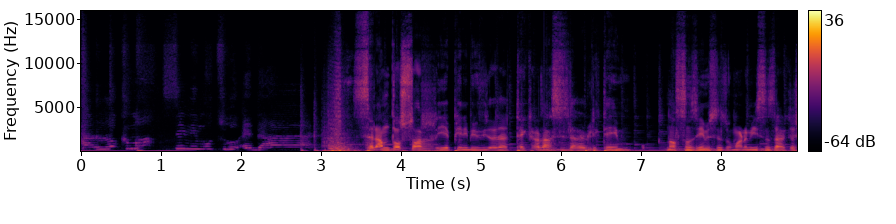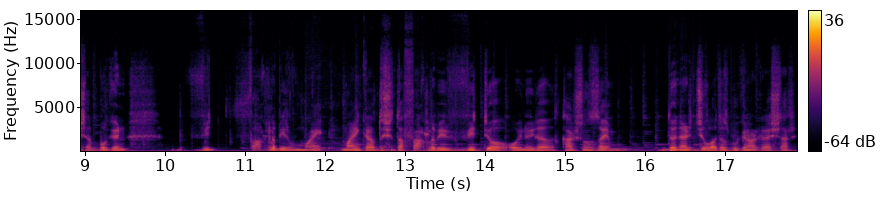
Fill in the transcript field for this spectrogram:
Her lokma seni mutlu eder Selam dostlar. Yepyeni bir videoda tekrardan sizlerle birlikteyim. Nasılsınız iyi misiniz? Umarım iyisiniz arkadaşlar. Bugün farklı bir Mi- Minecraft dışında farklı bir video oyunuyla karşınızdayım. Dönerci olacağız bugün arkadaşlar.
